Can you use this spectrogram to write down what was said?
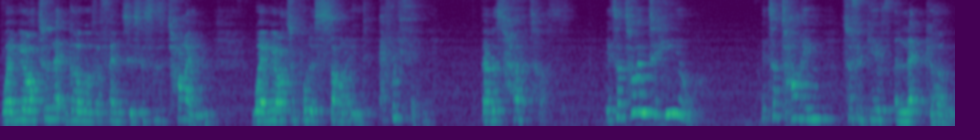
where we are to let go of offences. This is a time where we are to put aside everything that has hurt us. It's a time to heal. It's a time to forgive and let go.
